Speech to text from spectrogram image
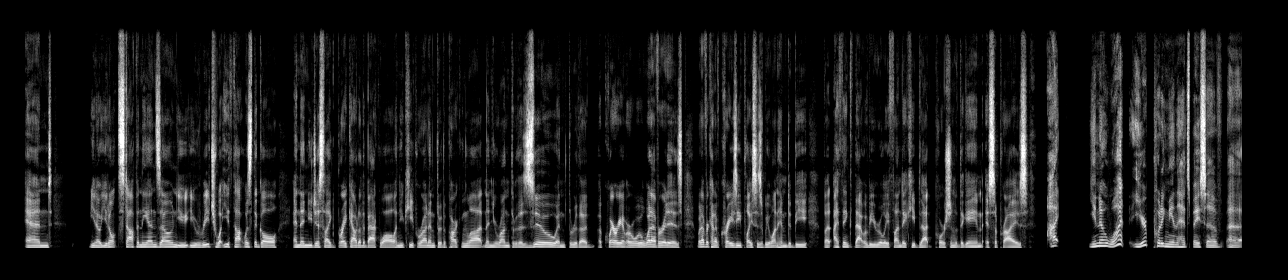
and you know you don't stop in the end zone. You you reach what you thought was the goal and then you just like break out of the back wall and you keep running through the parking lot and then you run through the zoo and through the aquarium or whatever it is whatever kind of crazy places we want him to be. But i think that would be really fun to keep that portion of the game a surprise. I you know what? You're putting me in the headspace of uh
